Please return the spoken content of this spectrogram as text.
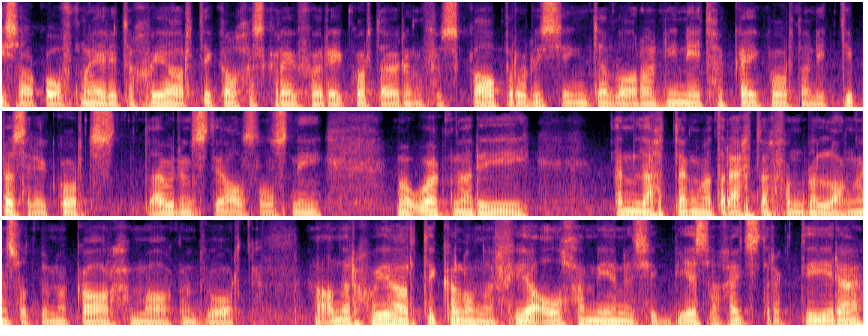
Isak Hofmeyer het 'n goeie artikel geskryf oor rekordhouding vir skaapprodusente waar daar nie net gekyk word na die tipes rekordhoudingsstelsels nie, maar ook na die inligting wat regtig van belang is wat bymekaar gemaak moet word. 'n Ander goeie artikel onder vee algemeen is die besigheidsstrukture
